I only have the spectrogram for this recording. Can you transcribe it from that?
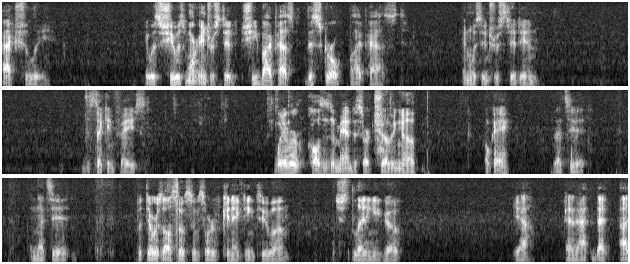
actually, it was she was more interested. She bypassed this girl bypassed and was interested in the second phase. Whatever causes a man to start shoving up, okay, that's it, and that's it. But there was also some sort of connecting to um, just letting it go. Yeah, and that, that I,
